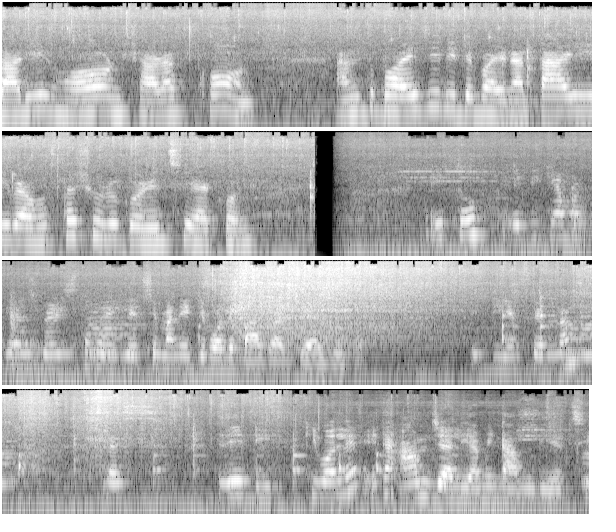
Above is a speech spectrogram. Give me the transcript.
গাড়ির হর্ন সারাক্ষণ। আমি তো ভয়েসই দিতে পারি না, তাই এই ব্যবস্থা শুরু করেছি এখন। এই তো এদিকে আমার পেঁয়াজ বেরেস্তা হয়ে গেছে মানে যে বলে বাজার পেঁয়াজ এটা। দিয়ে ফেললাম। রেডি। কি বলে? এটা আম জালি আমি নাম দিয়েছি।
